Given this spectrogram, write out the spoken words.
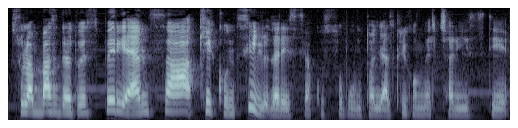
sulla base della tua esperienza che consiglio daresti a questo punto agli altri commercialisti?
